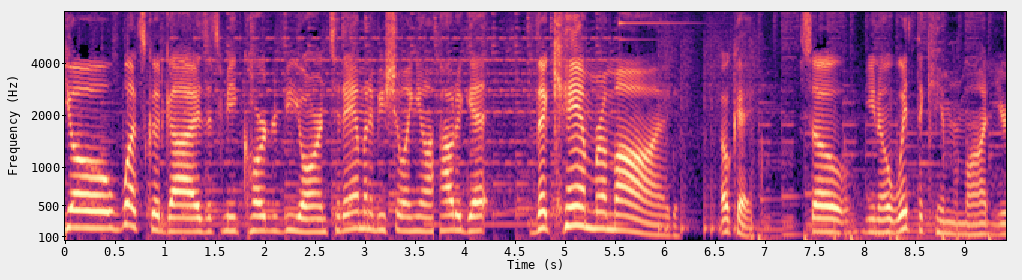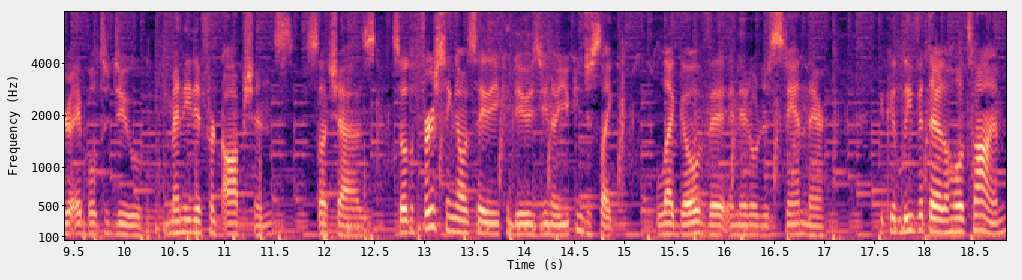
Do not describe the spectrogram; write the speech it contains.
Yo, what's good guys? It's me, Carter VR, and today I'm going to be showing you how to get the camera mod. Okay, so, you know, with the camera mod, you're able to do many different options, such as, so the first thing I would say that you can do is, you know, you can just, like, let go of it, and it'll just stand there. You could leave it there the whole time,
